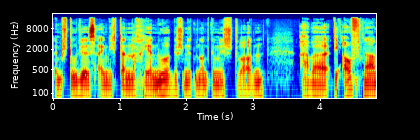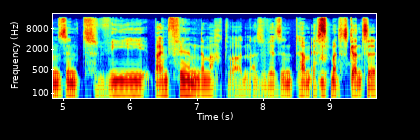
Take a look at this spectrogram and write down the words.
Im Studio ist eigentlich dann nachher nur geschnitten und gemischt worden. Aber die Aufnahmen sind wie beim Film gemacht worden. Also wir sind, haben erstmal das ganze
